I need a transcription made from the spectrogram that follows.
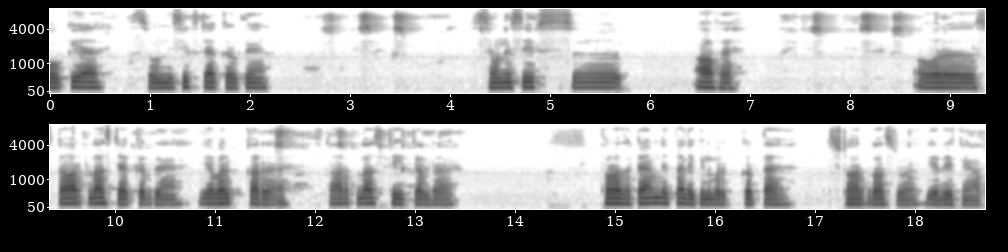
ओके है। सोनी सिक्स चेक करते हैं। सोनी सिक्स ऑफ़ है। और स्टार प्लस चेक करते हैं। ये वर्क कर रहा है। स्टार प्लस ठीक चल रहा है। थोड़ा सा टाइम लेता है, लेकिन वर्क करता है। स्टार प्लस जो है, ये देखें आप।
